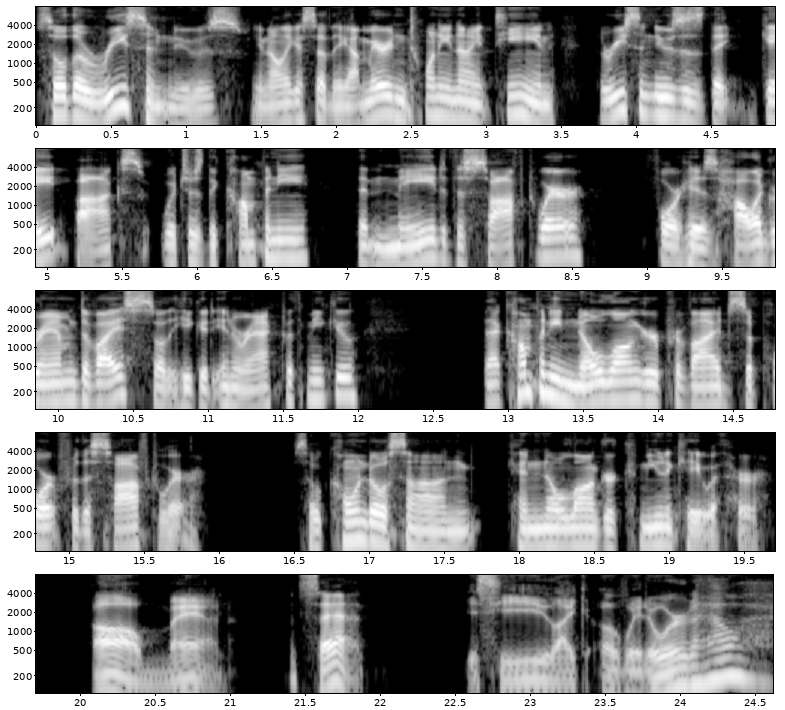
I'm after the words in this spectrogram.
So the recent news, you know, like I said, they got married in 2019. The recent news is that Gatebox, which is the company that made the software for his hologram device so that he could interact with Miku, that company no longer provides support for the software. So Kondo-san can no longer communicate with her. Oh man. That's sad. Is he like a widower now?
